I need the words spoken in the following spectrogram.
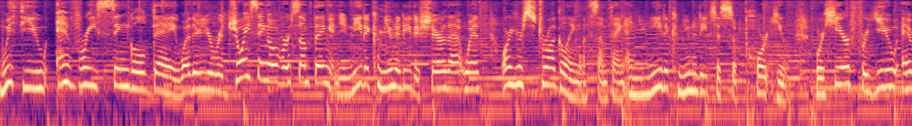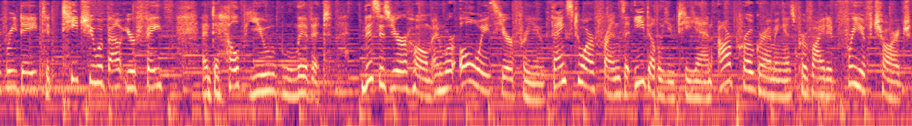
with you, every single day. Whether you're rejoicing over something and you need a community to share that with, or you're struggling with something and you need a community to support you. We're here for you every day to teach you about your faith and to help you live it. This is your home, and we're always here for you. Thanks to our friends at EWTN, our programming is provided free of charge,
